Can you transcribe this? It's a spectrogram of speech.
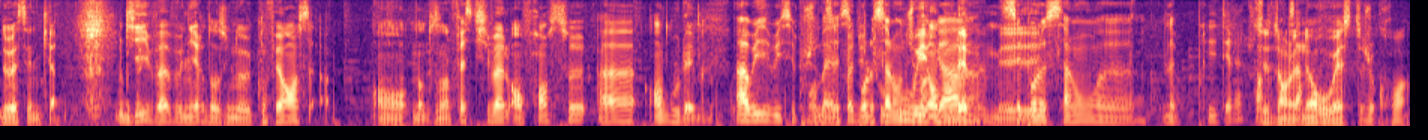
de SNK, qui va venir dans une conférence en, non, dans un festival en France à Angoulême. Ah oui, oui, c'est pour, bah, pour le salon du manga. Angoulême, euh, mais- C'est pour le salon euh, de la prix littéraire, je crois. C'est dans le nord-ouest, je crois,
